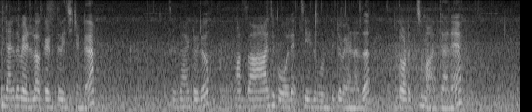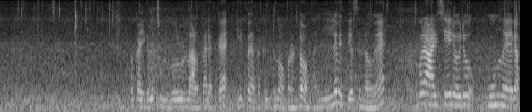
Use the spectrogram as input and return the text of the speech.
അപ്പം ഞാനിത് വെള്ളമൊക്കെ എടുത്ത് വെച്ചിട്ടുണ്ട്. ചെറുതായിട്ടൊരു മസാജ് പോലെ ചെയ്ത് കൊടുത്തിട്ട് വേണം അത് തുടച്ച് മാറ്റാനേ. അപ്പോൾ കൈകളിൽ ചുളിവുകളുള്ള ആൾക്കാരൊക്കെ ഈ പാക്കൊക്കെ ഇട്ട് നോക്കണം കേട്ടോ. നല്ല വ്യത്യാസം ഉണ്ടാവുമേ. അപ്പോൾ ഒരാഴ്ചയിൽ ഒരു മൂന്ന് നേരം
